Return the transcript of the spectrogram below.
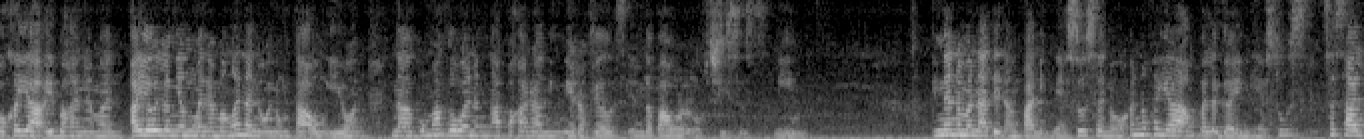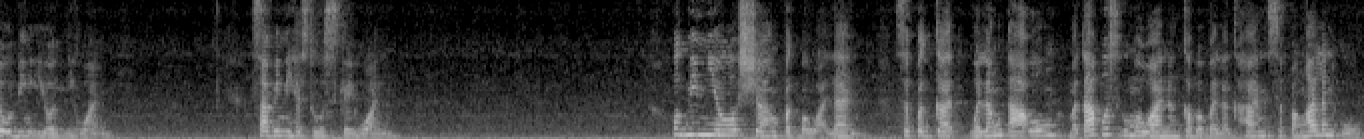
O kaya ay baka naman ayaw lang niyang malamangan ano nung taong iyon na gumagawa ng napakaraming miracles in the power of Jesus' name. Tingnan naman natin ang panig ni Jesus, ano? Ano kaya ang palagay ni Jesus sa saloobing iyon ni Juan? Sabi ni Jesus kay Juan, Huwag ninyo siyang pagbawalan, sapagkat walang taong matapos gumawa ng kababalaghan sa pangalan ko,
